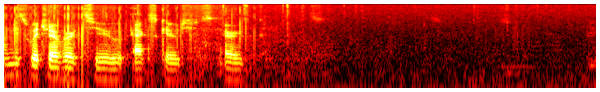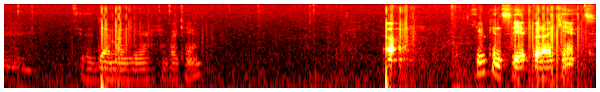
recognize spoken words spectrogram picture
Let me switch over to Xcode, or to the demo here, if I can. Oh, you can see it, but I can't.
